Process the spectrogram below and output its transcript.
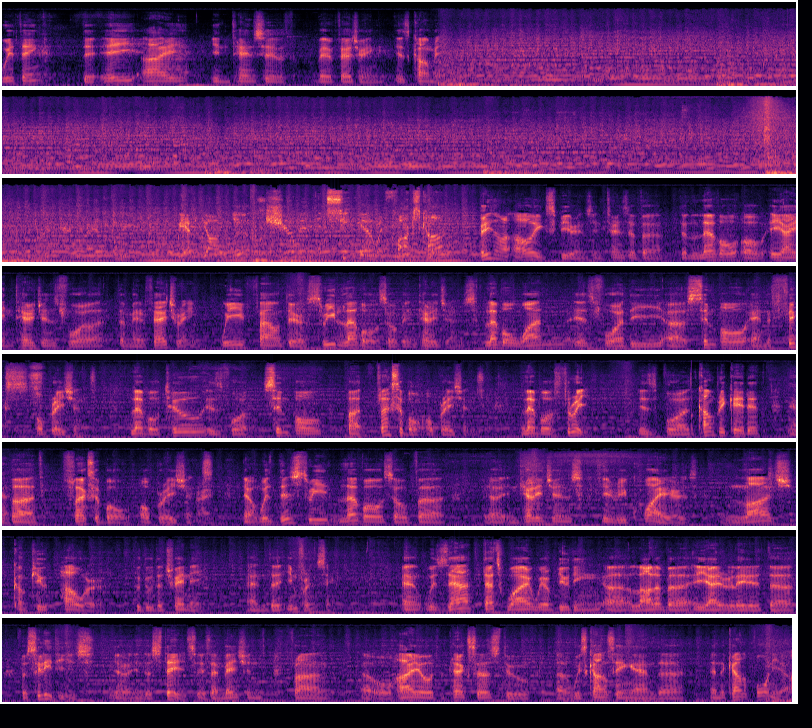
we think the AI intensive manufacturing is coming. We have Young Liu, Chairman and CEO at Foxconn. Based on our experience in terms of uh, the level of AI intelligence for the manufacturing, we found there are three levels of intelligence. Level one is for the uh, simple and fixed operations. Level two is for simple but flexible operations. Level three is for complicated Yeah. but flexible operations. Right. Now, with these three levels of uh, uh, intelligence, it requires large compute power to do the training and the inferencing. And with that, that's why we're building uh, a lot of uh, AI-related uh, facilities uh, in the states, as I mentioned, from uh, Ohio to Texas to Wisconsin and and California.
